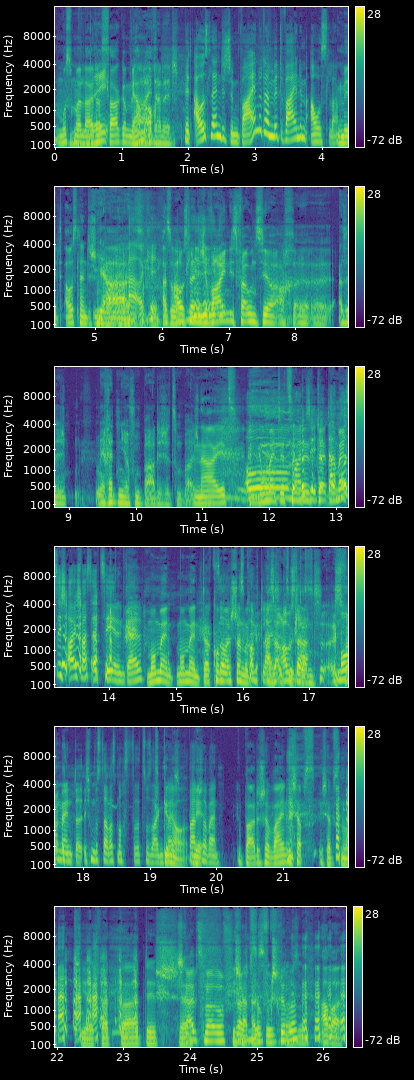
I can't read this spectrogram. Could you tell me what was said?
muss man leider Nee, sagen. Wir haben auch nicht. Mit ausländischem Wein oder mit Wein im Ausland? mit ausländischem Ja. Wein. Ah, okay. Also Ausländischer Wein ist für uns ja, ach, äh, also ich, wir retten ja vom Badische zum Beispiel. na jetzt Oh, Moment jetzt Monty, da Moment, muss ich euch was erzählen, gell? Moment Moment da kommen So, wir schon das kommt gleich. Also Ausland. Moment, ich muss da was noch dazu sagen. Genau. Gleich. Badischer Nee, Wein. Badischer Wein ich hab's ich hab's notiert Was Badisch Schreib's mal auf. ich hab's auf, aufgeschrieben aber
